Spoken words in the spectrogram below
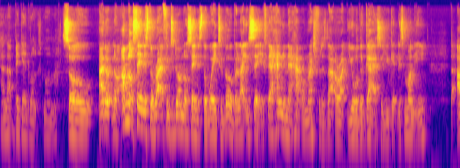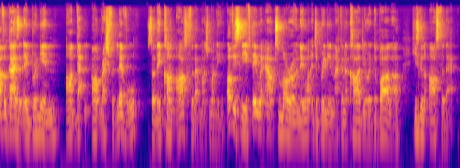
And that big head once more, man. So I don't know. I'm not saying it's the right thing to do. I'm not saying it's the way to go. But like you say, if they're hanging their hat on Rashford as like, all right, you're the guy, so you get this money. The other guys that they bring in aren't that aren't Rashford level, so they can't ask for that much money. Obviously, if they went out tomorrow and they wanted to bring in like an Icardi or a Dybala, he's gonna ask for that.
